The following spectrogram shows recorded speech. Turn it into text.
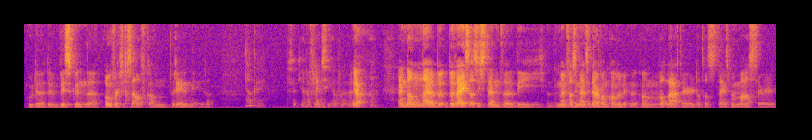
hoe de, de wiskunde over zichzelf kan redeneren. Oké, een stukje reflectie over. Uh, ja. En dan, nou ja, be bewijsassistenten, die, mijn fascinatie daarvan kwam, kwam wat later. Dat was tijdens mijn master.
